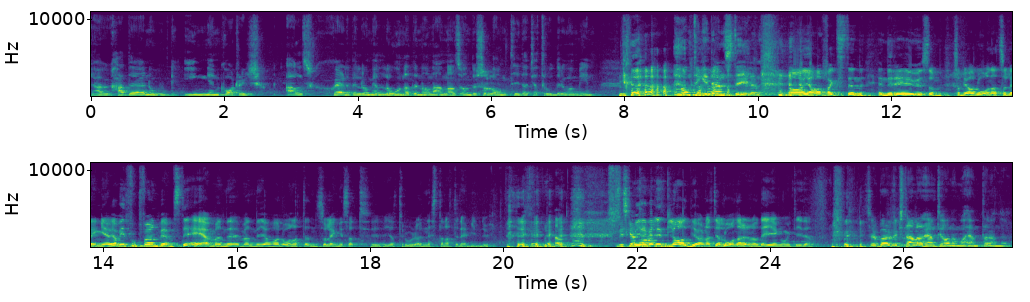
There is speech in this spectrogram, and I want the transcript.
Jag hade nog ingen cartridge alls själv eller om jag lånade någon annans under så lång tid att jag trodde det var min. Någonting i den stilen. Ja, jag har faktiskt en, en Reu som, som jag har lånat så länge. Jag vet fortfarande vems det är, men, men jag har lånat den så länge så att jag tror nästan att den är min nu. Ja. Vi ska Men jag är väldigt glad Björn att jag lånade den av dig en gång i tiden. Så det är bara vi knallar hem till honom och hämtar den nu.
